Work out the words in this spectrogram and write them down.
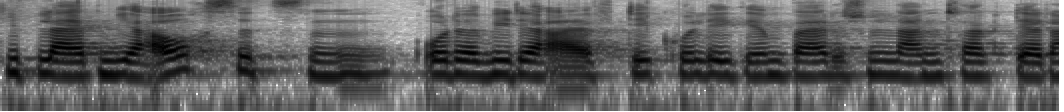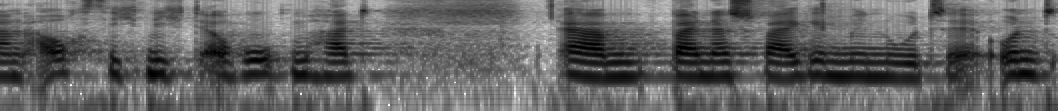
die bleiben ja auch sitzen? Oder wie der AfD-Kollege im Bayerischen Landtag, der dann auch sich nicht erhoben hat ähm, bei einer Schweigeminute. Und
